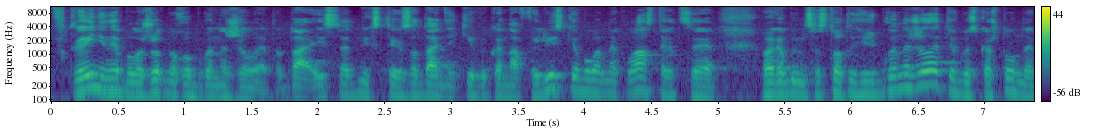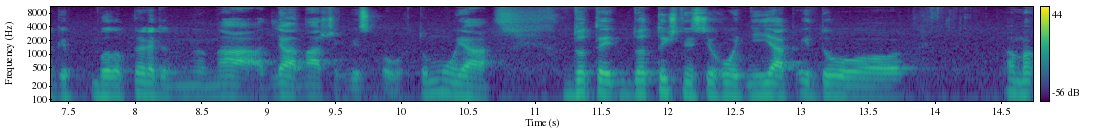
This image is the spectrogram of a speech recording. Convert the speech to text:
в країні не було жодного бронежилета. Да, і з одних з тих завдань, які виконав і Львівський оборонний кластер, це виробництво 100 тисяч бронежилетів безкоштовно, які було передано на для наших військових. Тому я доти- дотичний сьогодні, як і до ам-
